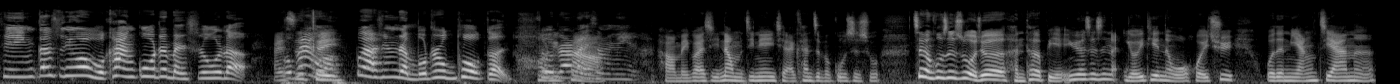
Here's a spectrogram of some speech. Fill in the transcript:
听，但是因为我看过这本书了，还是可以。不小心忍不住破梗，就要你怕啊来上面。好，没关系。那我们今天一起来看这本故事书。这本故事书我觉得很特别，因为这是那有一天呢，我回去我的娘家呢，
